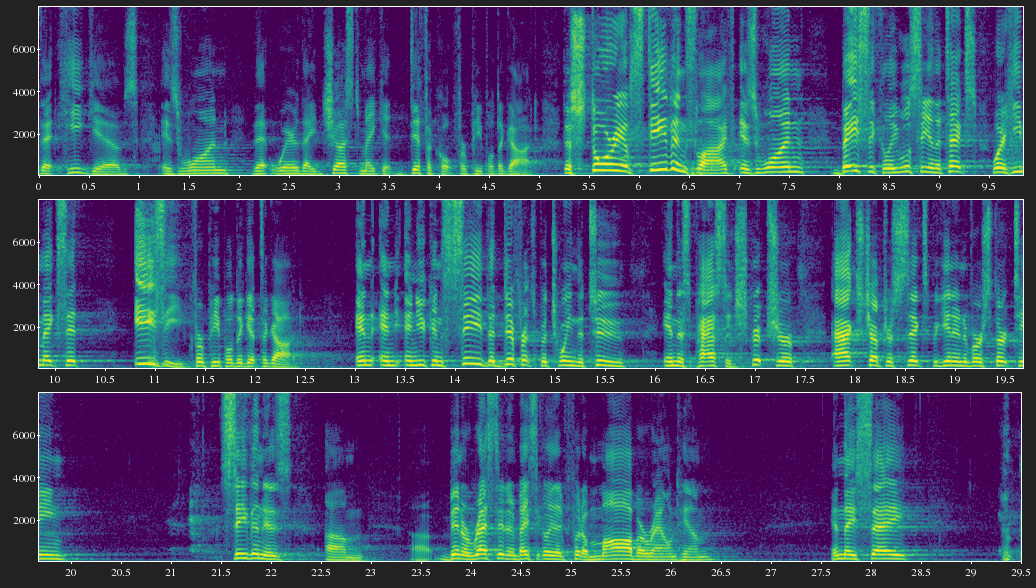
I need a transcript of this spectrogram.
that he gives is one that where they just make it difficult for people to God. The story of Stephen's life is one, basically, we'll see in the text, where he makes it easy for people to get to God. And, and, and you can see the difference between the two in this passage. Scripture, Acts chapter 6, beginning in verse 13. Stephen has um, uh, been arrested, and basically they've put a mob around him. And they say,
